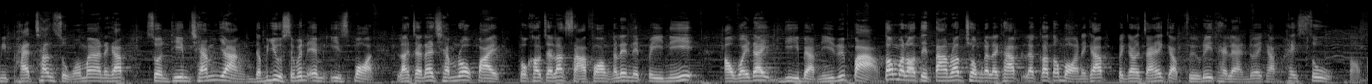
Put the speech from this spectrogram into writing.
มีแพชชั่นสูงมากๆนะครับส่วนทีมแชมป์อย่าง W7M Esport หลังจากได้แชมป์โลกไป พวกเขาจะรักษาฟอร์มการเล่นในปีนี้ เอาไว้ได้ดีแบบนี้หรือเปล่า ต้องมารอติดตามรับชมกันเลยครับ แล้วก็ต้องบอกนะครับ เป็นกำลังใจให้กับ Fury Thailand ด้วยครับ ให้สู้ต่อไป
